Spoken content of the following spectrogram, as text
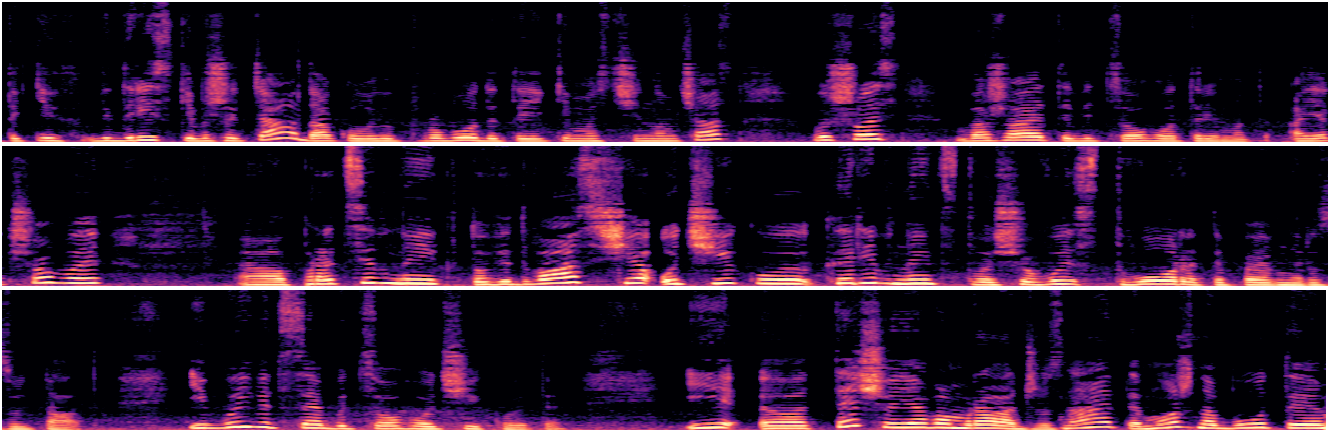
таких відрізків життя, да, коли ви проводите якимось чином час, ви щось бажаєте від цього отримати. А якщо ви е, працівник, то від вас ще очікує керівництво, що ви створите певні результати. І ви від себе цього очікуєте. І е, те, що я вам раджу, знаєте, можна бути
